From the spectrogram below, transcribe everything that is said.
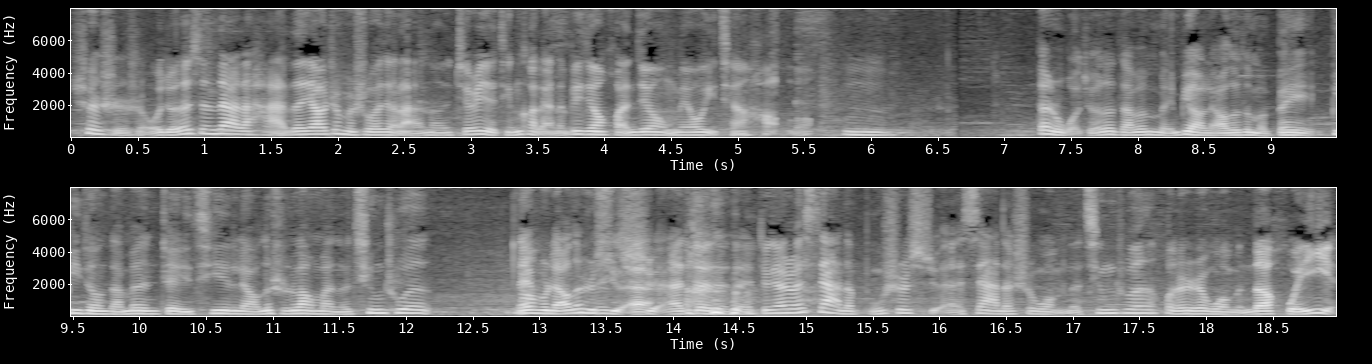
确实是，我觉得现在的孩子要这么说起来呢，其实也挺可怜的，毕竟环境没有以前好了。嗯，但是我觉得咱们没必要聊的这么悲，毕竟咱们这一期聊的是浪漫的青春，那不聊的是雪。雪，对对对，就该说下的不是雪，下的是我们的青春，或者是我们的回忆。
